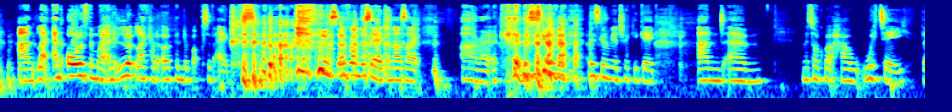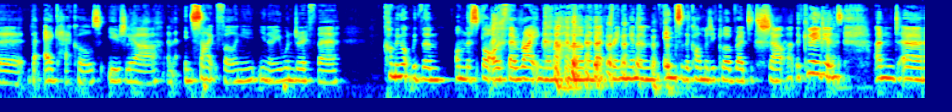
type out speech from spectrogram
and like and all of them were and it looked like I'd opened a box of eggs. so from the stage and I was like, all right, okay, this is going to be this is going to be a tricky gig. And um and I talk about how witty the the egg heckles usually are and insightful, and you you know you wonder if they're coming up with them on the spot or if they're writing them at home and like bringing them into the comedy club ready to shout at the comedians. And uh,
